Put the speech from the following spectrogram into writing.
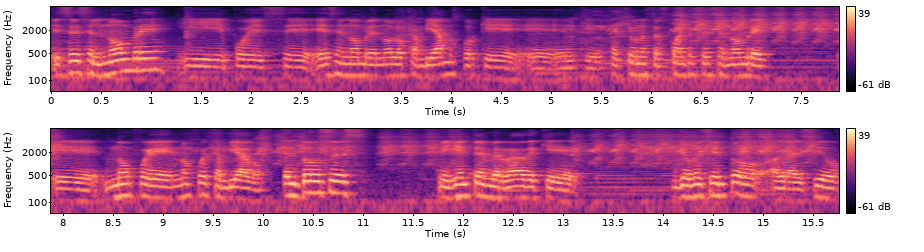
Ese es el nombre y pues eh, ese nombre no lo cambiamos porque eh, el que hackeó nuestras cuentas, ese nombre eh, no, fue, no fue cambiado. Entonces, mi gente, en verdad de que yo me siento agradecido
